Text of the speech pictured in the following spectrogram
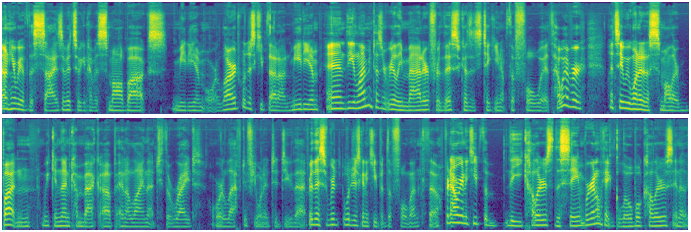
Down here we have the size of it, so we can have a small box, medium, or large. We'll just keep that on medium. And the alignment doesn't really matter for this because it's taking up the full width. However, let's say we wanted a smaller button, we can then come back up and align that to the right or left if you wanted to do that. For this, we're, we're just going to keep it the full length though. For now, we're going to keep the, the colors the same. We're going to look at global colors in a,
